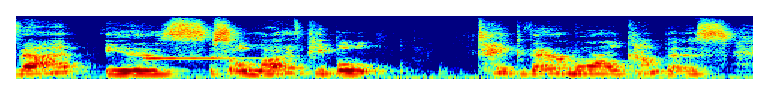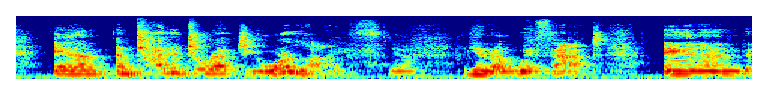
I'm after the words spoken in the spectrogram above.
that is so a lot of people take their moral compass and and try to direct your life, Yeah. you know, with that. And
